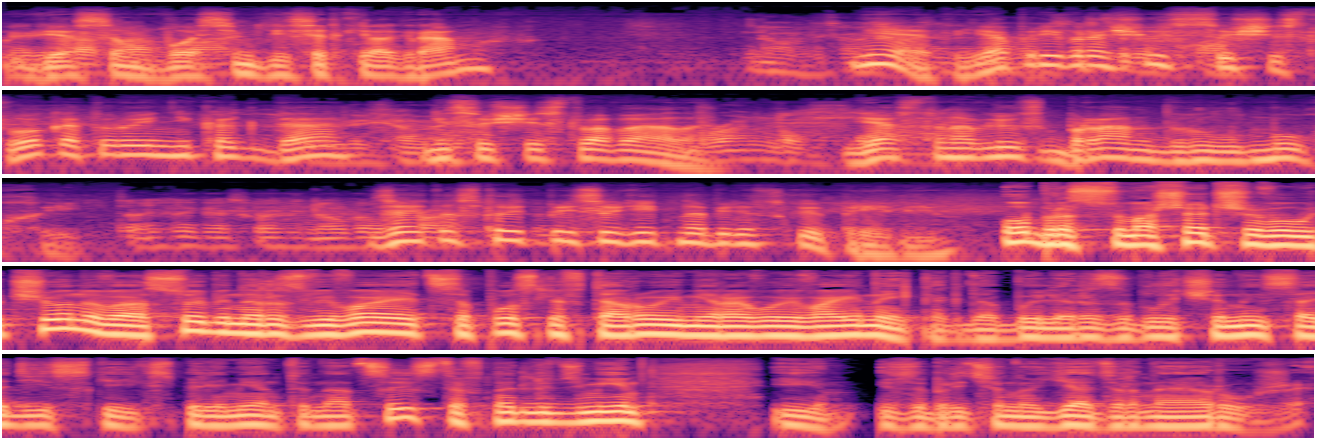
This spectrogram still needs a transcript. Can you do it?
весом 80 килограммов? Нет, я превращусь в существо, которое никогда не существовало. Я становлюсь Брандл-мухой. За это стоит присудить Нобелевскую премию. Образ сумасшедшего ученого особенно развивается после Второй мировой войны, когда были разоблачены садистские эксперименты нацистов над людьми и изобретено ядерное оружие.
